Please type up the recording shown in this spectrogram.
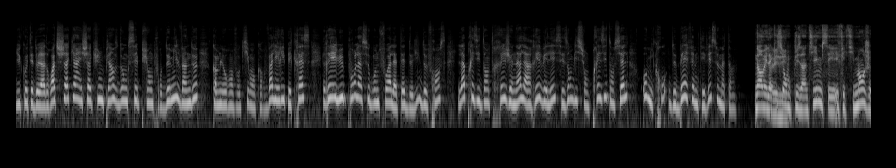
Du côté de la droite, chacun et chacune place donc ses pions pour 2022, comme Laurent Wauquiez ou encore Valérie Pécresse. Réélue pour la seconde fois à la tête de l'Île-de-France, la présidente régionale a révélé ses ambitions présidentielles au micro de BFM TV ce matin. Non, mais la question plus intime, c'est effectivement, je,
